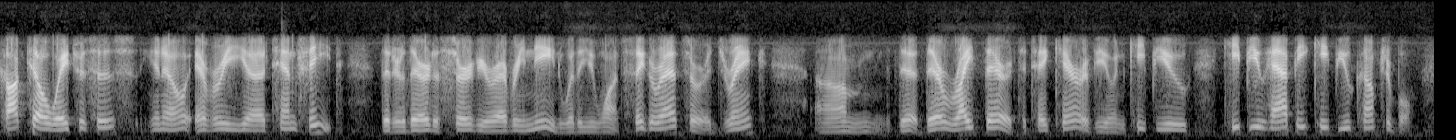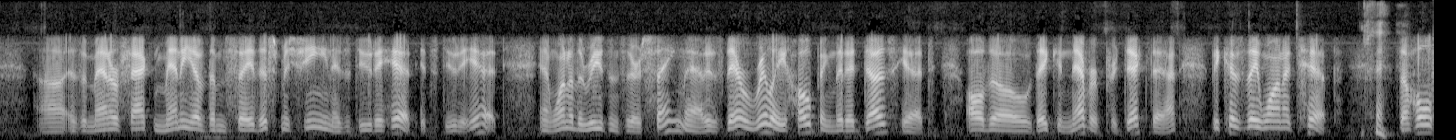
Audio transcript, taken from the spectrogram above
cocktail waitresses, you know, every uh, ten feet that are there to serve your every need, whether you want cigarettes or a drink. Um, they're, they're right there to take care of you and keep you keep you happy, keep you comfortable. Uh, as a matter of fact, many of them say this machine is due to hit. It's due to hit. And one of the reasons they're saying that is they're really hoping that it does hit, although they can never predict that because they want a tip. the whole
